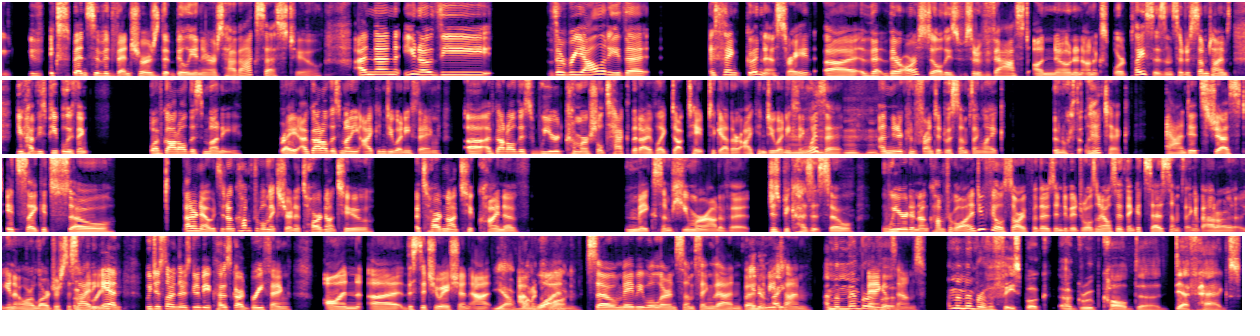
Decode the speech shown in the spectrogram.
expensive adventures that billionaires have access to, and then you know the the reality that uh, thank goodness, right? Uh, that there are still these sort of vast, unknown, and unexplored places, and so, of sometimes you have these people who think, "Well, I've got all this money, right? I've got all this money. I can do anything. Uh, I've got all this weird commercial tech that I've like duct taped together. I can do anything with it." hmm And then you're confronted with something like the North Atlantic, and it's just, it's like it's so. I don't know. It's an uncomfortable mixture, and it's hard not to. It's hard not to kind of make some humor out of it just because it's so weird and uncomfortable. And I do feel sorry for those individuals, and I also think it says something about our, you know, our larger society. Agreed. And we just learned there's going to be a Coast Guard briefing on uh, the situation at Yeah. at One o'clock. one. So maybe we'll learn something then. But You in the know, I- meantime, I'm a member of a, sounds. I'm a member of a Facebook uh, group called uh, Death Hags.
